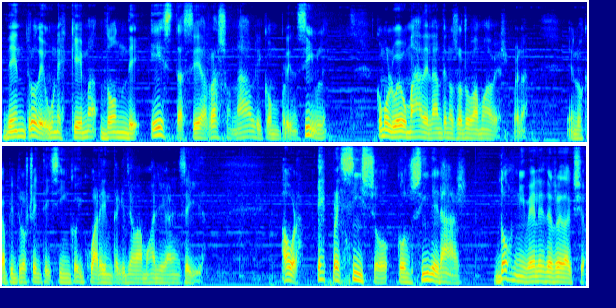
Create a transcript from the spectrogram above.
dentro de un esquema donde ésta sea razonable y comprensible, como luego más adelante nosotros vamos a ver, ¿verdad? En los capítulos 35 y 40 que ya vamos a llegar enseguida. Ahora, es preciso considerar dos niveles de redacción,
